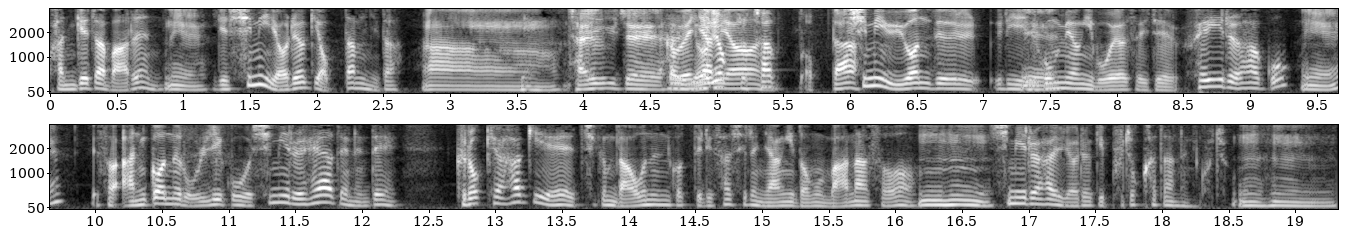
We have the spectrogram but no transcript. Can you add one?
관계 자 말은 예. 이게 심의 여력이 없답니다. 아 예. 자율 규제 그러니까 왜냐하면 없다. 심의위원들이 예. 7명이 모여서 이제 회의를 하고 예. 그래서 안건을 올리고 심의를 해야 되는데 그렇게 하기에 지금 나오는 것들이 사실은 양이 너무 많아서 음흠. 심의를 할 여력이 부족하다는 거죠. 음흠.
